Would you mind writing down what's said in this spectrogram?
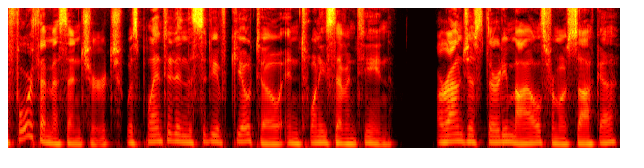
The fourth MSN church was planted in the city of Kyoto in 2017. Around just 30 miles from Osaka,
